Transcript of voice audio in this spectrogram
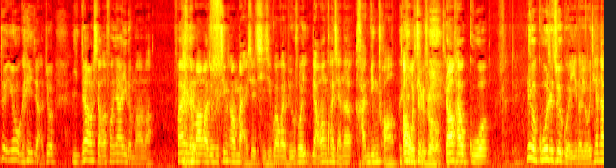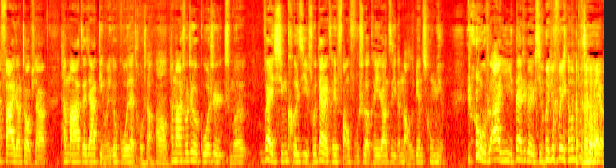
对，因为我跟你讲，就你让我想到方嘉译的妈妈。方嘉译的妈妈就是经常买一些奇奇怪怪，比如说两万块钱的寒冰床，哦，我听说了。然后还有锅，对，那个锅是最诡异的。有一天她发一张照片儿，他妈在家顶了一个锅在头上，哦，他妈说这个锅是什么外星科技，说戴着可以防辐射，可以让自己的脑子变聪明。然后我说阿姨，你戴这个行为就非常的不聪明。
